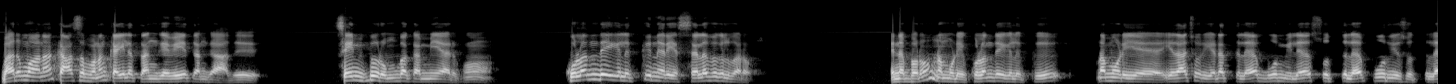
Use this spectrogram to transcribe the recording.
வருமானம் காசு பணம் கையில தங்கவே தங்காது. சேமிப்பு ரொம்ப கம்மியா இருக்கும். குழந்தைகளுக்கு நிறைய செலவுகள் வரும். என்ன பண்ணும் நம்முடைய குழந்தைகளுக்கு நம்முடைய ஏதாச்சும் ஒரு இடத்துல பூமியில சொத்துல பூர்வீக சொத்துல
